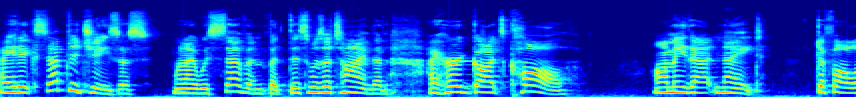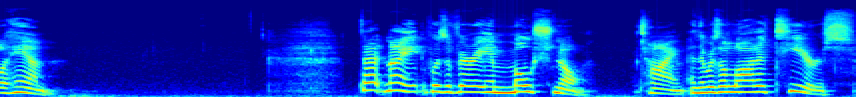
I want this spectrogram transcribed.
I had accepted Jesus when I was seven, but this was a time that I heard God's call on me that night to follow Him. That night was a very emotional time, and there was a lot of tears.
